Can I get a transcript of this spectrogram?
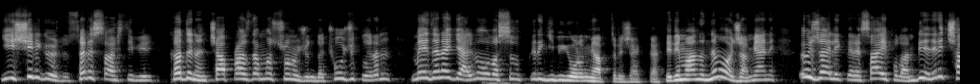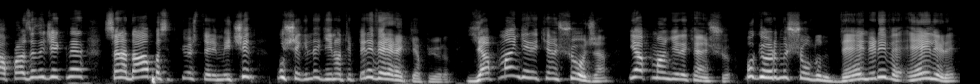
yeşil gözlü, sarı saçlı bir kadının çaprazlanma sonucunda çocukların meydana gelme olasılıkları gibi yorum yaptıracaklar. Dediğimi anladın değil mi hocam? Yani özelliklere sahip olan bireyleri çapraz edecekler. Sana daha basit gösterimi için bu şekilde genotipleri vererek yapıyorum. Yapman gereken şu hocam. Yapman gereken şu. Bu görmüş olduğun D'leri ve E'leri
